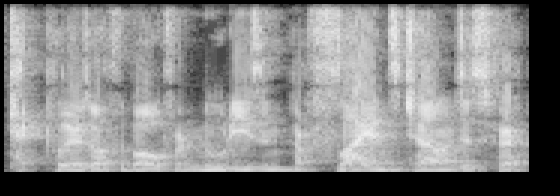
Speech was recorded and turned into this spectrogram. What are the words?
kick players off the ball for no reason or fly into challenges for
